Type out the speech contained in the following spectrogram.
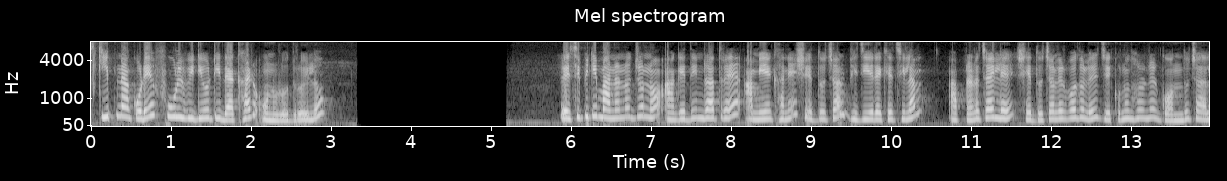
স্কিপ না করে ফুল ভিডিওটি দেখার অনুরোধ রইল। রেসিপিটি বানানোর জন্য আগের দিন রাত্রে আমি এখানে সেদ্ধ চাল ভিজিয়ে রেখেছিলাম। আপনারা চাইলে সেদ্ধ চালের বদলে যে কোনো ধরনের গন্ধ চাল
